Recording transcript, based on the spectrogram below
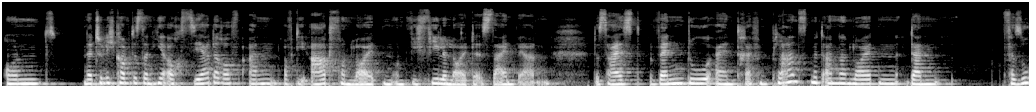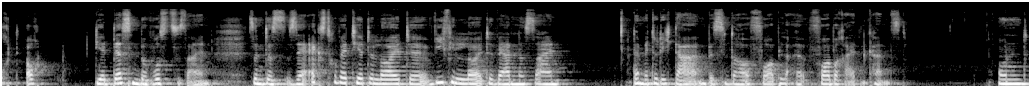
Und natürlich kommt es dann hier auch sehr darauf an, auf die Art von Leuten und wie viele Leute es sein werden. Das heißt, wenn du ein Treffen planst mit anderen Leuten, dann versucht auch dir dessen bewusst zu sein. Sind es sehr extrovertierte Leute? Wie viele Leute werden es sein? Damit du dich da ein bisschen darauf äh, vorbereiten kannst. Und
